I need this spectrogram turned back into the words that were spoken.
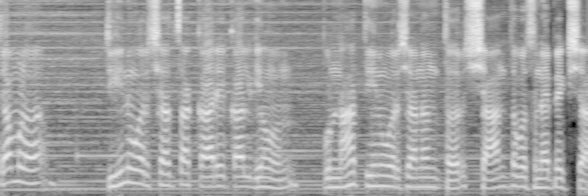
त्यामुळं तीन वर्षाचा कार्यकाल घेऊन पुन्हा तीन वर्षानंतर शांत बसण्यापेक्षा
